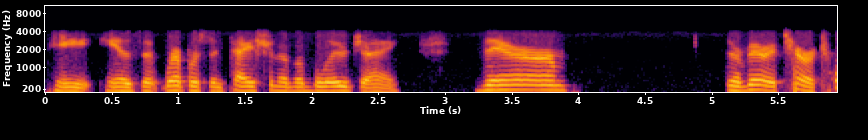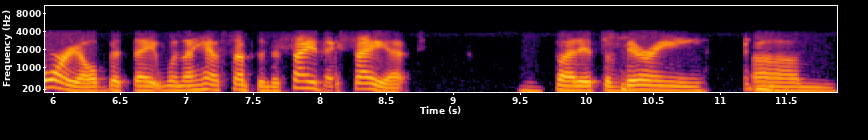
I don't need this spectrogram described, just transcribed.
He he is a representation of a blue jay. They're they're very territorial, but they when they have something to say, they say it. But it's a very um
